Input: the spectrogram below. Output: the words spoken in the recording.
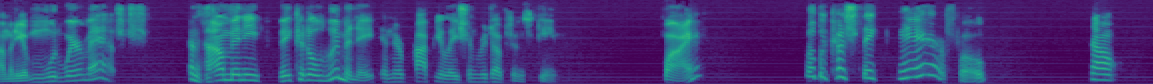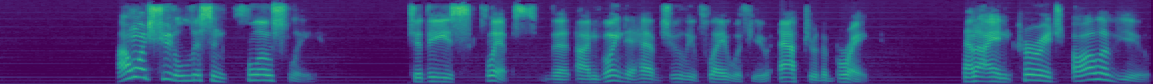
How many of them would wear masks? And how many they could eliminate in their population reduction scheme. Why? Well, because they care, folks. Now, I want you to listen closely to these clips that I'm going to have Julie play with you after the break. And I encourage all of you,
